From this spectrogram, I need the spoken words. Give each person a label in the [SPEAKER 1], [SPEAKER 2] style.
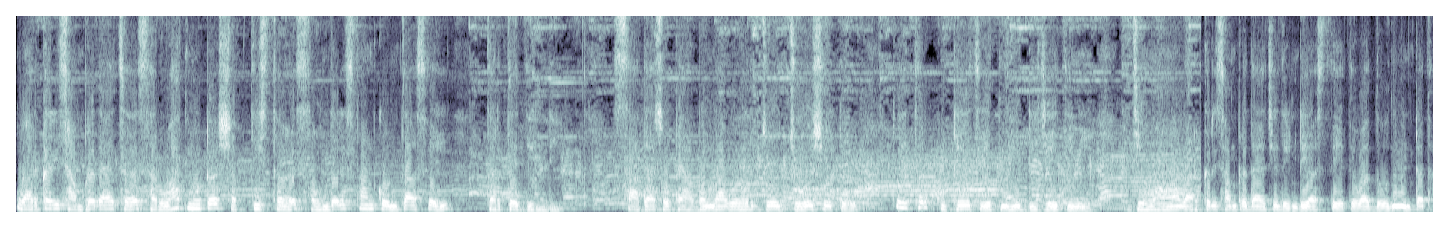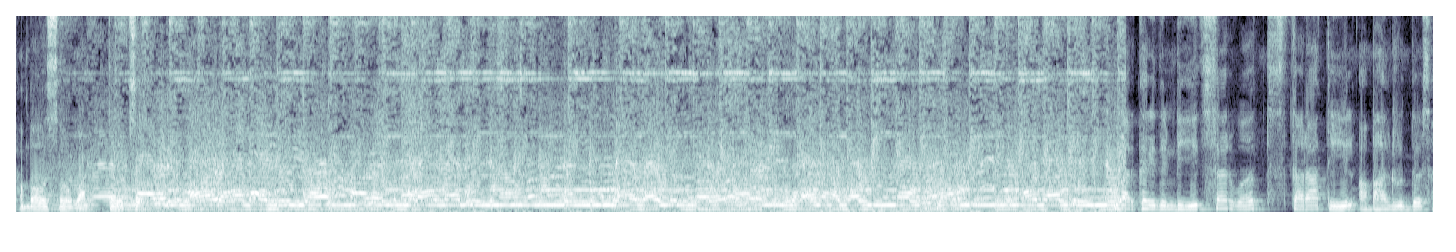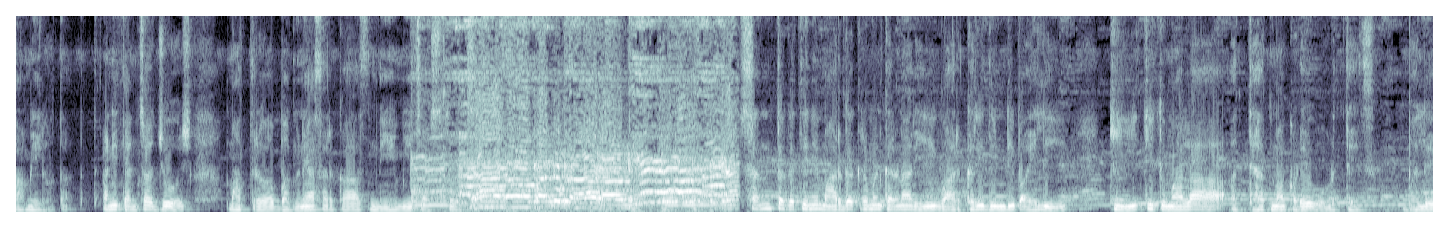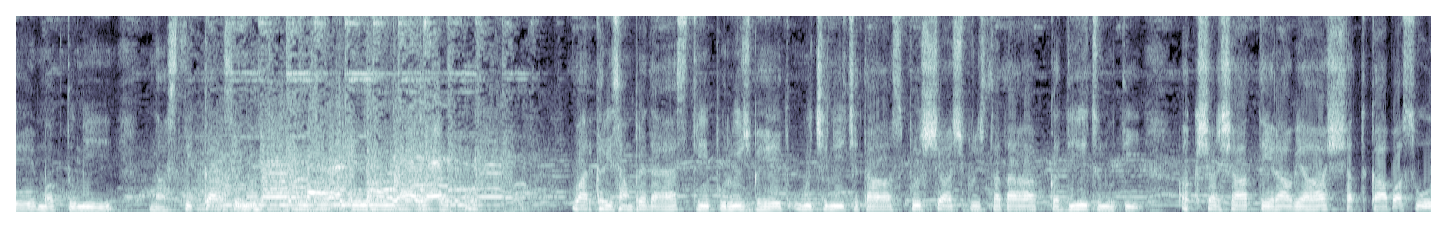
[SPEAKER 1] वारकरी संप्रदायाचं सर्वात मोठं शक्तीस्थळ सौंदर्यस्थान कोणतं असेल तर ते दिंडी. साध्या सोप्या अभंगावर जो जोश येतो तो इतर कुठेच येत नाही डीजे तिने. जेव्हा वारकरी संप्रदायाची दिंडी असते तेव्हा दोन मिनटं थांबावंसं वाटतंच वारकरी दिंडीत सर्व स्तरातील अभालवृद्ध सामील होतात. आणि त्यांचा जोश मात्र बघण्यासारखाच नेहमीच असतो. संत गतीने मार्गक्रमण करणारी वारकरी दिंडी पाहिली की ती तुम्हाला अध्यात्माकडे ओढतेच. भले मग तुम्ही नास्तिक का असेना? वारकरी संप्रदायात स्त्री पुरुष भेद उच्च नीचता स्पृश्य अस्पृश्यता कधीच नव्हती. अक्षरशः तेराव्या शतकापासून.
